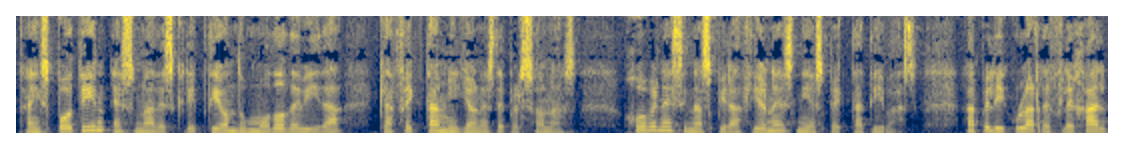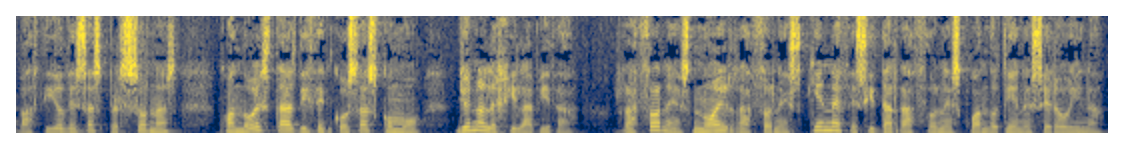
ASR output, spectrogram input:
Trainspotting es una descripción de un modo de vida que afecta a millones de personas, jóvenes sin aspiraciones ni expectativas. La película refleja el vacío de esas cuando éstas dicen cosas como yo no elegí la vida. Razones, no hay razones. ¿Quién necesita razones cuando tienes heroína?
